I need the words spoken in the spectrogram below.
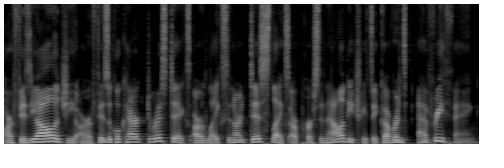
our physiology, our physical characteristics, our likes and our dislikes, our personality traits. It governs everything.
